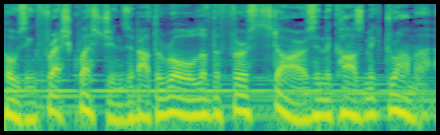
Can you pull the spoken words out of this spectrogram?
posing fresh questions about the role of the first stars in the cosmic drama.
